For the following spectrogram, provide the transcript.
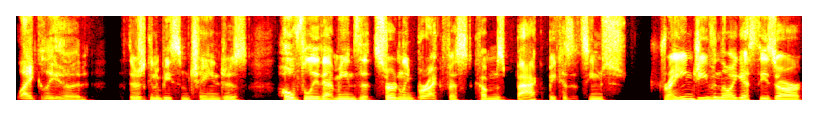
likelihood there's going to be some changes. Hopefully, that means that certainly breakfast comes back because it seems strange, even though I guess these are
